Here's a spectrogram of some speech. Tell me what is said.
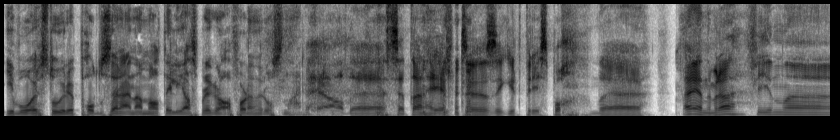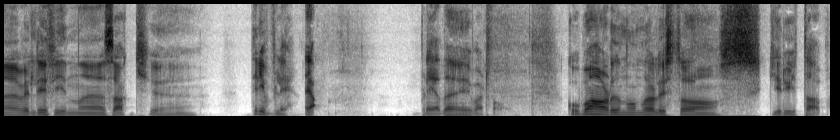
I vår store pod så regner jeg med at Elias blir glad for den rosen her. Ja, det setter han helt uh, sikkert pris på. Det, jeg er enig med deg. Fin, veldig fin sak. trivelig. Ja. Ble det, i hvert fall. Koba, har du noen du har lyst til å skryte av?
